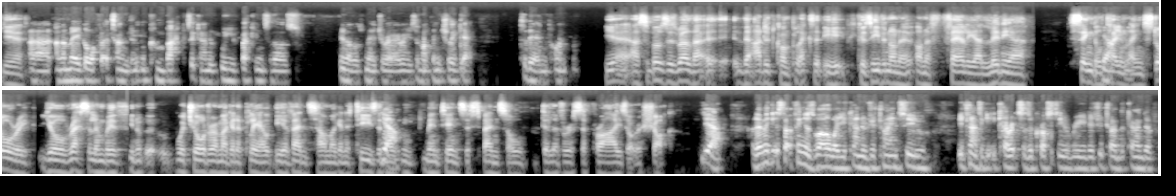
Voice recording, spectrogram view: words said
Yeah. Uh, and I may go off at a tangent and come back to kind of weave back into those, you know, those major areas, and eventually get to the end point. Yeah, I suppose as well that uh, the added complexity, because even on a on a fairly a linear single yeah. timeline story, you're wrestling with, you know, which order am I going to play out the events? How am I going to tease them yeah. out and maintain suspense or deliver a surprise or a shock? Yeah, and I think it's that thing as well where you kind of you're trying to you're trying to get your characters across to your readers. You're trying to kind of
